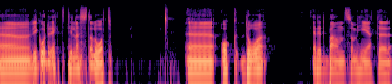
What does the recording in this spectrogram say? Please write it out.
Eh, vi går direkt till nästa låt. Eh, och då är det ett band som heter,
